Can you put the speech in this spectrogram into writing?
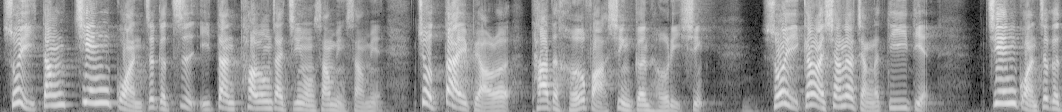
所以当监管这个字一旦套用在金融商品上面，就代表了它的合法性跟合理性，所以刚才香料讲的第一点，监管这个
